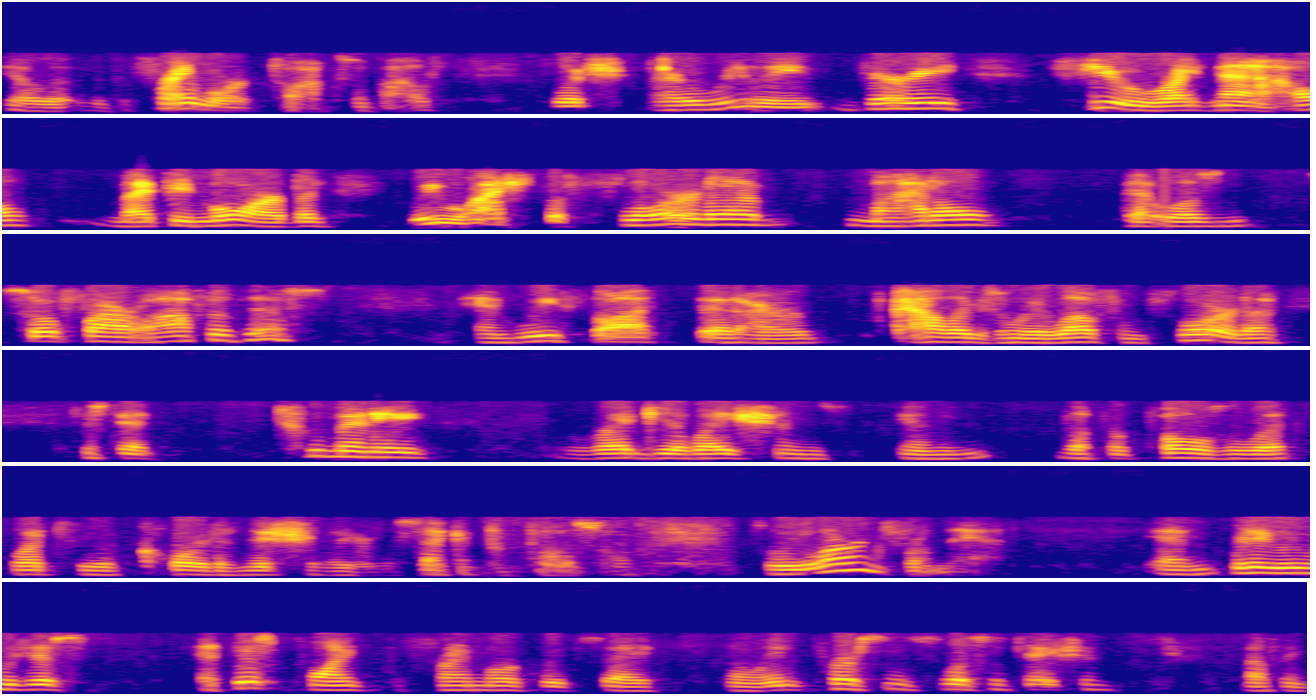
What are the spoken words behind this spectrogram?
you know, the, the framework talks about, which are really very few right now. Might be more, but we watched the Florida model that was so far off of this, and we thought that our colleagues and we love from Florida just had too many regulations in the proposal that went to the court initially, or the second proposal. So we learned from that. And really, we would just, at this point, the framework would say no in person solicitation, nothing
